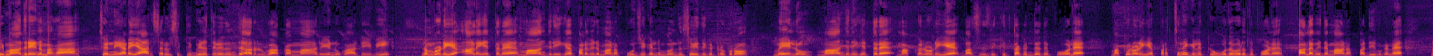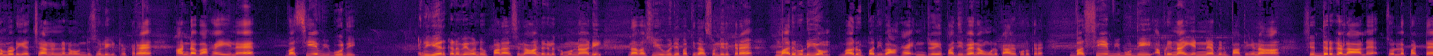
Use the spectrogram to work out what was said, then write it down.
ஸ்ரீ மாதிரே நமகா. சென்னை அடையார் சர்வசக்தி பீடத்திலிருந்து அருள்வாக்கம்மா ரேணுகா தேவி நம்மளுடைய ஆலயத்தில் மாந்திரீக பலவிதமான பூஜைகள் நம்ம வந்து செய்துக்கிட்டு இருக்கிறோம் மேலும் மாந்திரீகத்தில் மக்களுடைய வசதிக்கு தகுந்தது போல மக்களுடைய பிரச்சனைகளுக்கு உதவுறது போல பலவிதமான பதிவுகளை நம்மளுடைய சேனலில் நான் வந்து சொல்லிக்கிட்டு இருக்கிறேன் அந்த வகையில் வசிய விபூதி இது ஏற்கனவே வந்து பல சில ஆண்டுகளுக்கு முன்னாடி நான் வசி விபூதியை பற்றி நான் சொல்லியிருக்கிறேன். மறுபடியும் மறுபதிவாக இன்றைய பதிவை நான் உங்களுக்காக கொடுக்குறேன். வசிய விபூதி அப்படின்னா என்ன அப்படின்னு பார்த்தீங்கன்னா சித்தர்களால் சொல்லப்பட்ட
